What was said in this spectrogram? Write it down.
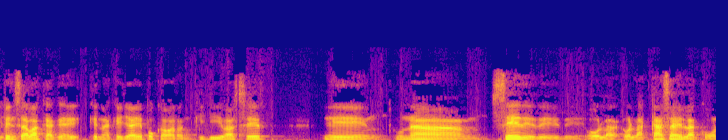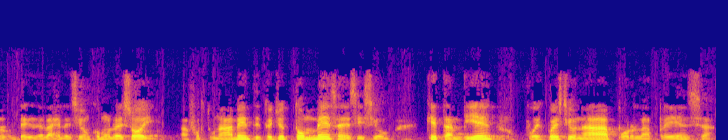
pensaba que en aquella época Barranquilla iba a ser eh, una sede de, de- o, la, o la casa de la, de, de la selección como lo es hoy, afortunadamente. Entonces yo tomé esa decisión, que también fue cuestionada por la prensa.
